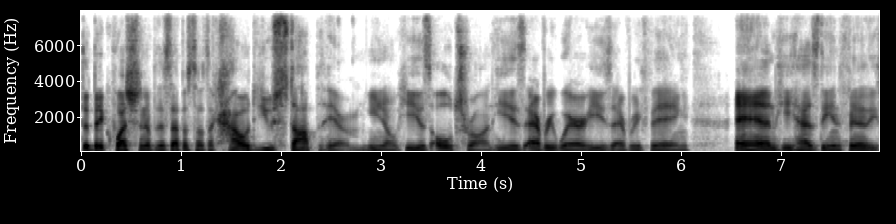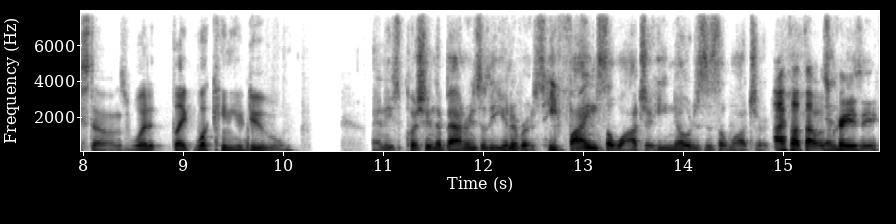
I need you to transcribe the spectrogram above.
the big question of this episode is like how do you stop him? You know, he is Ultron. He is everywhere. He is everything, and he has the Infinity Stones. What like what can you do? And he's pushing the boundaries of the universe. He finds the Watcher. He notices the Watcher. I thought that was And- crazy.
